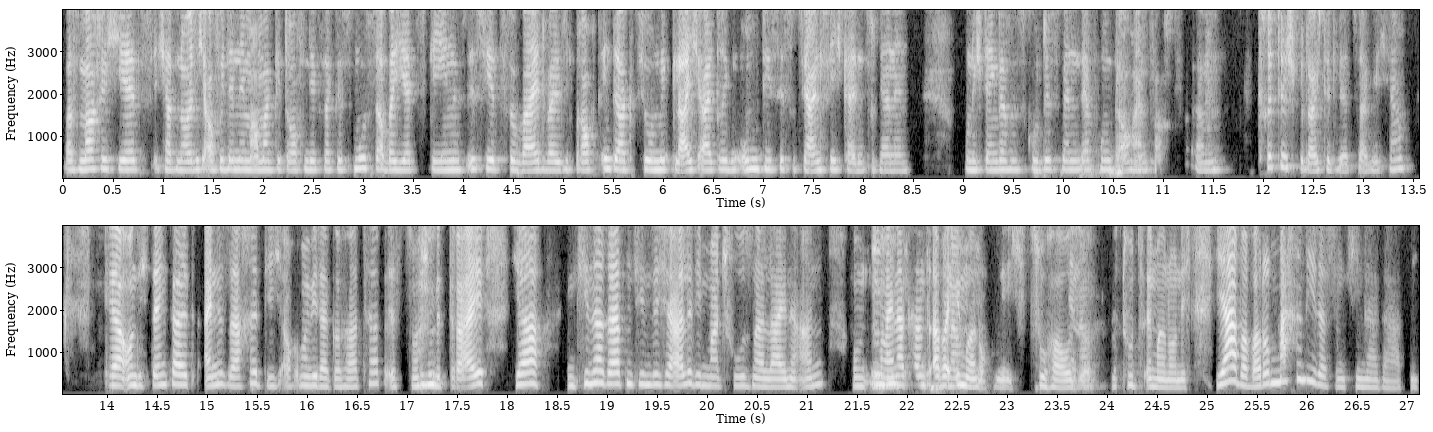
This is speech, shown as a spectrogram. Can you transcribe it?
was mache ich jetzt? Ich hatte neulich auch wieder eine Mama getroffen, die hat gesagt, es muss aber jetzt gehen, es ist jetzt soweit, weil sie braucht Interaktion mit Gleichaltrigen, um diese sozialen Fähigkeiten zu lernen. Und ich denke, dass es gut ist, wenn der Punkt auch einfach ähm, kritisch beleuchtet wird, sage ich, ja. Ja, und ich denke halt, eine Sache, die ich auch immer wieder gehört habe, ist zum Beispiel mit drei, ja, im Kindergarten ziehen sich ja alle die Matschhosen alleine an und mhm. meiner kann es aber genau. immer noch nicht zu Hause. Genau. Tut es immer noch nicht. Ja, aber warum machen die das im Kindergarten?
